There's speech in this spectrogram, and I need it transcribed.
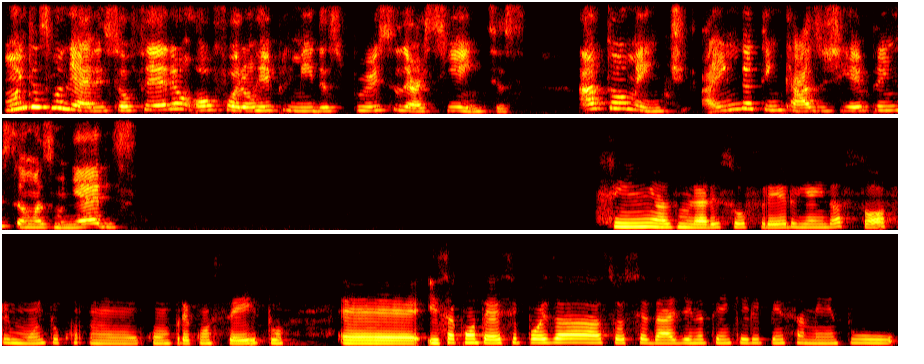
Muitas mulheres sofreram ou foram reprimidas por estudar ciências. Atualmente, ainda tem casos de repreensão às mulheres? Sim, as mulheres sofreram e ainda sofrem muito com, com preconceito. É, isso acontece pois a sociedade ainda tem aquele pensamento,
